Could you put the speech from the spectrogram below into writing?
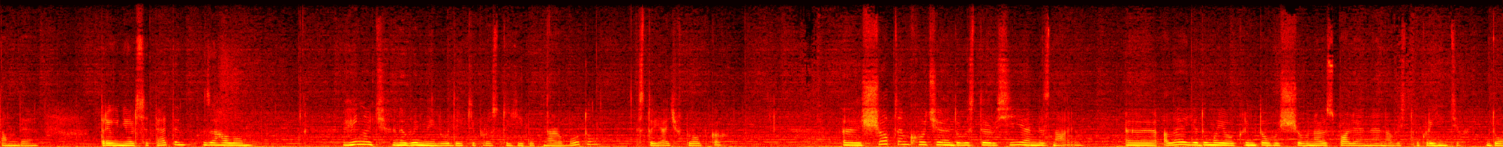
там, де три університети загалом. Гинуть невинні люди, які просто їдуть на роботу, стоять в пробках. Е, Що цим хоче довести Росія, не знаю. Е, Але я думаю, крім того, що вона розпалює ненависть українців до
